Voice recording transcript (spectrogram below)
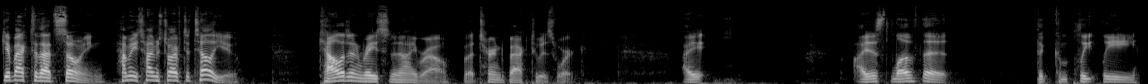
Get back to that sewing. How many times do I have to tell you? Kaladin raised an eyebrow but turned back to his work. I I just love the the completely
